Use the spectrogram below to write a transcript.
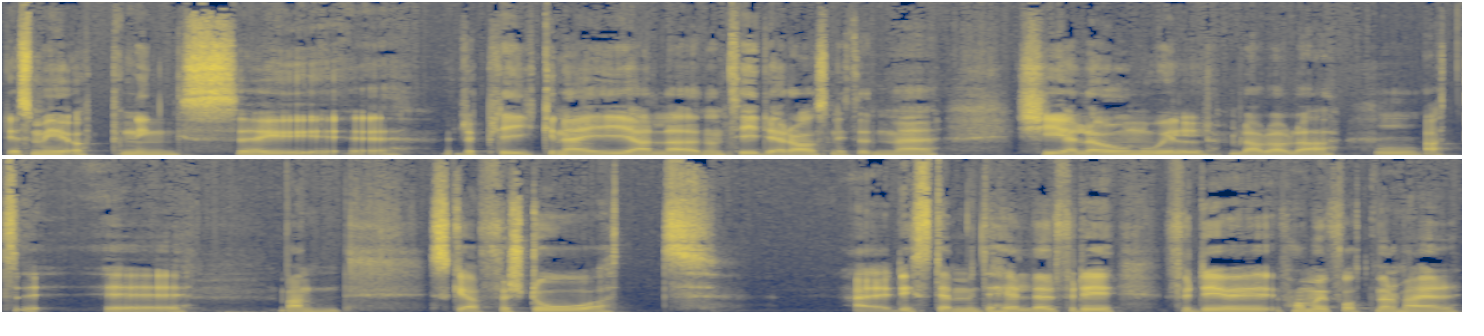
det som är öppningsreplikerna i alla de tidigare avsnitten med She alone will, bla bla bla. Mm. Att eh, man ska förstå att Nej, det stämmer inte heller, för det, för det har man ju fått med de här,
